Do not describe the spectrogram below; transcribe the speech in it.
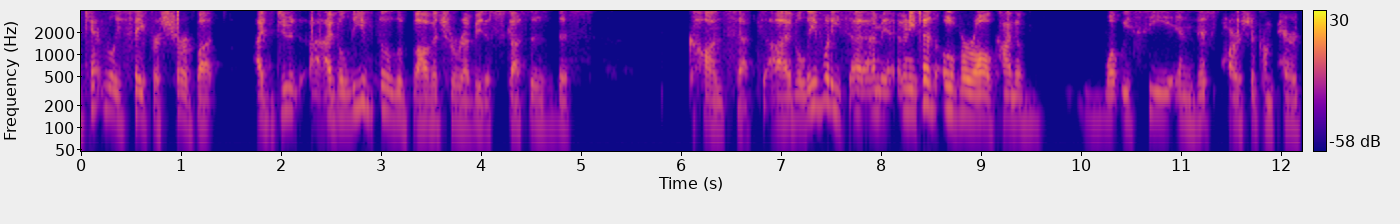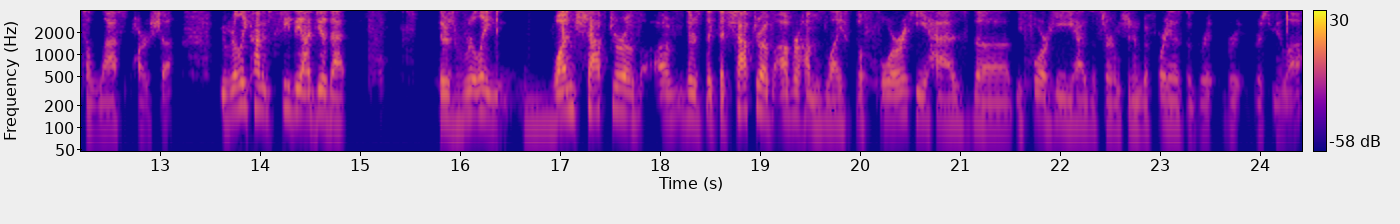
can't really say for sure, but I do. I believe the Lubavitcher Rebbe discusses this concept. I believe what he said. I mean, when he says overall, kind of what we see in this parsha compared to last parsha, we really kind of see the idea that there's really one chapter of, of there's like the chapter of Abraham's life before he has the before he has the circumcision before he has the bris milah,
